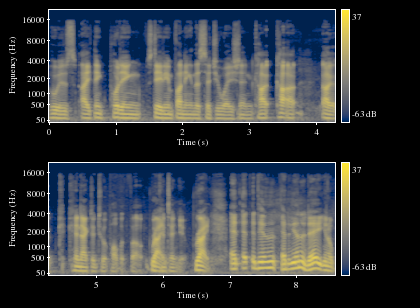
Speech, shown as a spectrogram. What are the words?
who is I think putting stadium funding in this situation co- co- uh, connected to a public vote. Right. Continue. Right. And at, at, the end, at the end of the day, you know,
